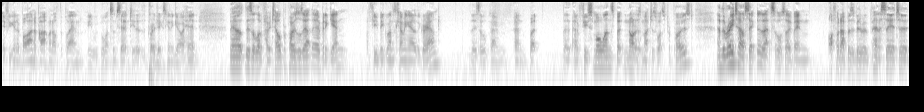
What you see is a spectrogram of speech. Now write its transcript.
if you're going to buy an apartment off the plan, you want some certainty that the project's going to go ahead. Now, there's a lot of hotel proposals out there, but again, a few big ones coming out of the ground. There's a um, and but and a few small ones, but not as much as what's proposed. And the retail sector, that's also been offered up as a bit of a panacea to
